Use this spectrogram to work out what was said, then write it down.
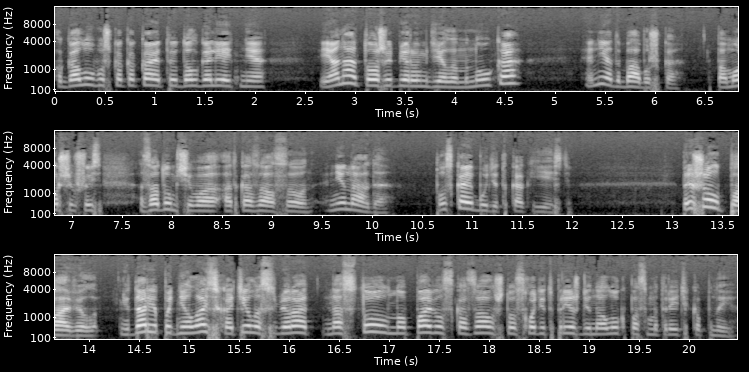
голубушка какая ты долголетняя. И она тоже первым делом, ну-ка. Нет, бабушка, поморщившись, задумчиво отказался он. Не надо, пускай будет как есть. Пришел Павел, и Дарья поднялась, хотела собирать на стол, но Павел сказал, что сходит прежде на луг посмотреть копны.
